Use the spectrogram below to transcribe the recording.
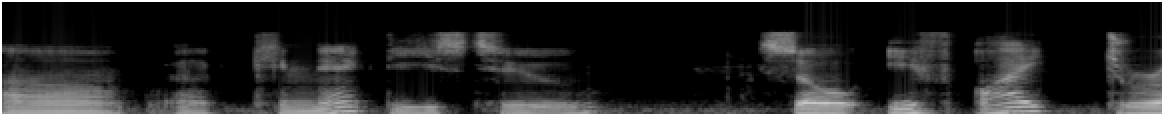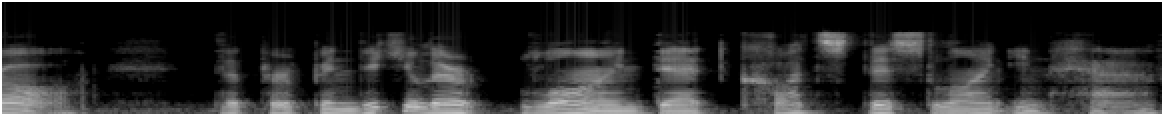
uh, uh, connect these two. So if I draw the perpendicular line that cuts this line in half,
